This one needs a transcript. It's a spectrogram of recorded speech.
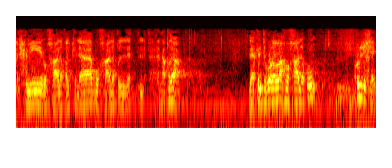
الحمير وخالق الكلاب وخالق الأقدار. لكن تقول الله خالق كل شيء.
